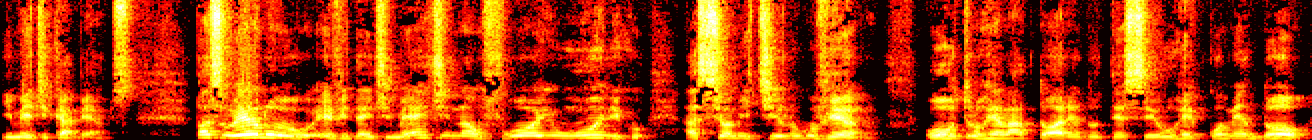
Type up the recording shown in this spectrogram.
e medicamentos. Pazuello, evidentemente, não foi o único a se omitir no governo. Outro relatório do TCU recomendou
